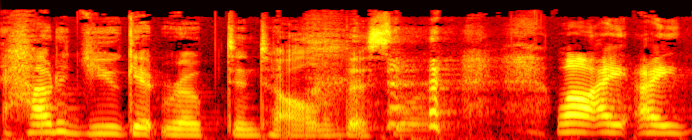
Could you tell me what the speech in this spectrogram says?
How did you get roped into all of this, Well, I, I,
